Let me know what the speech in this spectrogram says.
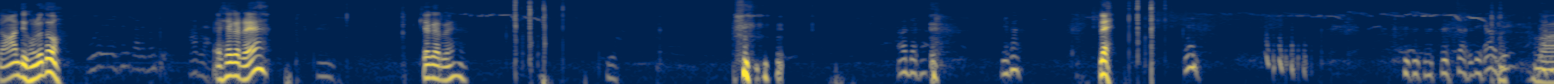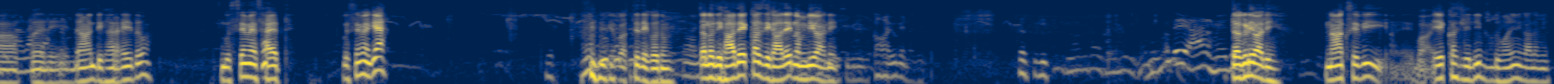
दांत दिखूं लो तो? ऐसे कर रहे हैं? क्या कर रहे हैं? देखा। ले। बाप रे दांत दिखा रहा है तो। गुस्से में शायद। गुस्से में क्या? ये वक्त देखो तुम। चलो दिखा दे कस दिखा दे लंबी वाली। कहाँ गए ना अबे यार मैं तगड़ी वाली। नाक से भी एक कस ले ली धुआँ नहीं निकाला अभी।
